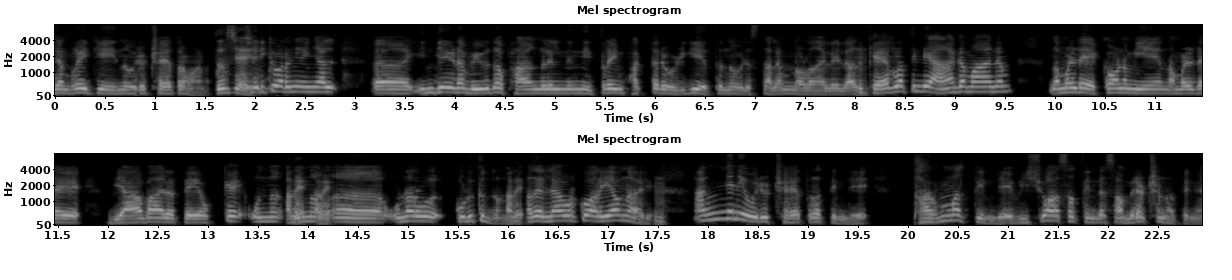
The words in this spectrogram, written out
ജനറേറ്റ് ചെയ്യുന്ന ഒരു ക്ഷേത്രമാണ്. തീർച്ചയായും. ശരിക്കും പറഞ്ഞു കഴിഞ്ഞാൽ ഇന്ത്യയുടെ വിവിധ ഭാഗങ്ങളിൽ നിന്ന് ഇത്രയും ഭക്തർ ഒഴുകിയെത്തുന്ന ഒരു സ്ഥലം എന്നുള്ള നിലയിൽ അത് കേരളത്തിന്റെ ആകമാനം നമ്മളുടെ എക്കോണമിയെ നമ്മളുടെ വ്യാപാരത്തെ ഒക്കെ ഒന്ന് ഒന്ന് ഉണർവ് കൊടുക്കുന്നുണ്ട്. അതെ. അത് എല്ലാവർക്കും അറിയാവുന്ന കാര്യം. അങ്ങനെ ഒരു ക്ഷേത്രത്തിന്റെ ധർമ്മത്തിന്റെ വിശ്വാസത്തിന്റെ സംരക്ഷണത്തിന്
